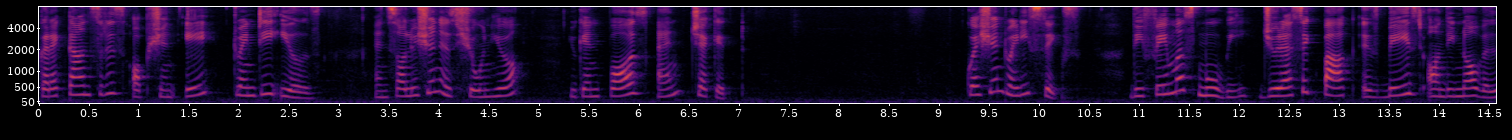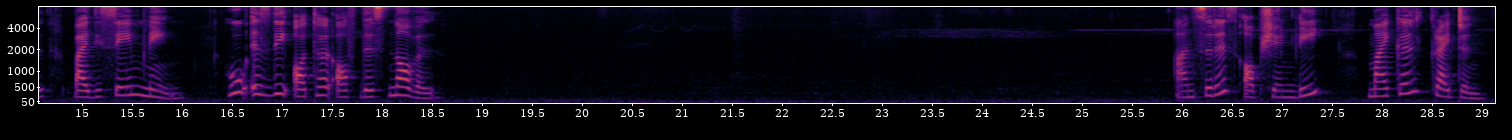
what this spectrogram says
Correct answer is option A 20 years and solution is shown here. You can pause and check it. Question 26. The famous movie Jurassic Park is based on the novel by the same name. Who is the author of this novel? Answer is option D, Michael Crichton.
